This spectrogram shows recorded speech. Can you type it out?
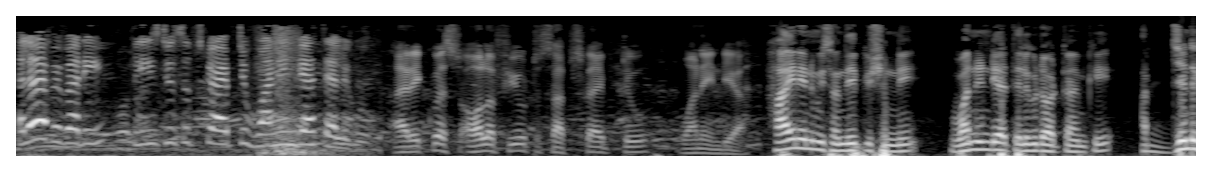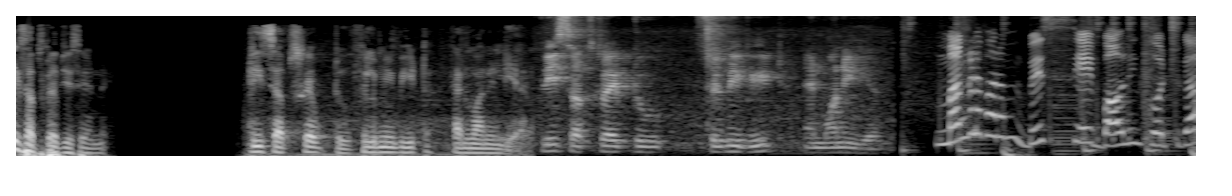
Hello everybody, please do subscribe to One India Telugu. I request all of you to subscribe to One India. Hi నేను మీ సందీప్ కిషన్ని వన్ ఇండియా తెలుగు డాట్ కామ్కి అర్జెంట్గా సబ్స్క్రైబ్ చేసేయండి Please subscribe to Filmy Beat and One India. Please subscribe to Filmy Beat and One India. మంగళవారం బీసీసీఐ బౌలింగ్ కోచ్గా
